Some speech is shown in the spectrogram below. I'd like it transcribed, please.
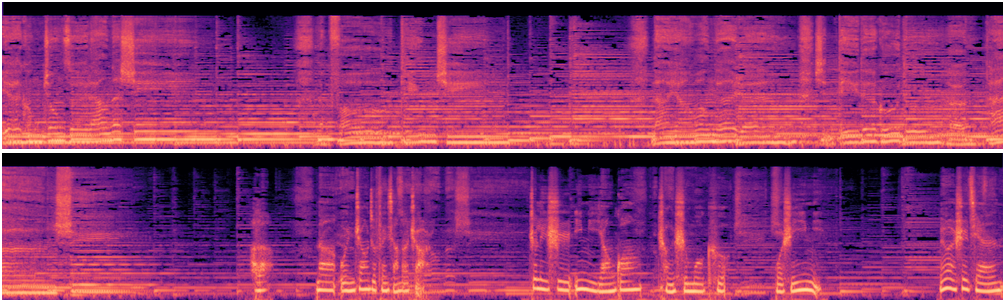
夜空中最亮的星，能否听清那仰望的人心底的孤独和叹息？好了，那文章就分享到这儿。这里是一米阳光城市默客，我是一米。每晚睡前。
